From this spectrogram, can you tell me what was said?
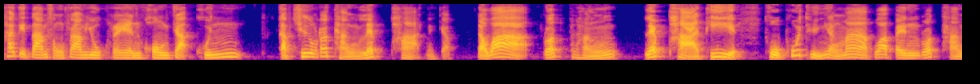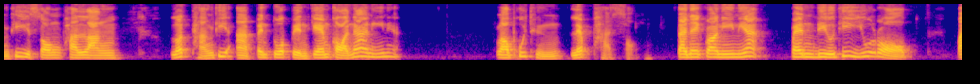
ถ้าติดตามสงครามยูเครนคงจะคุ้นกับชื่อรถถังเล็บผาดนะครับแต่ว่ารถถังเล็บผาดที่ถูกพูดถึงอย่างมากว่าเป็นรถถังที่ทรงพลัง รถถังที่อาจเป็นตัวเปลี่ยนเกมก่อนหน้านี้เนี่ยเราพูดถึงเล็บผาดสอง แต่ในกรณีนี้เป็นดีลที่ยุโรปไป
